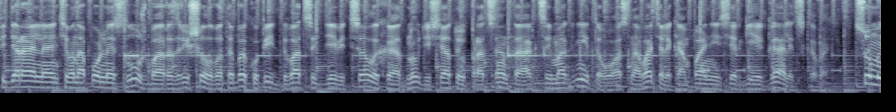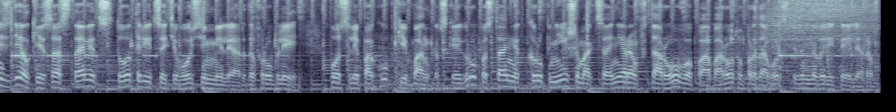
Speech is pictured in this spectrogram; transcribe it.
Федеральная антимонопольная служба разрешила ВТБ купить 29,1% акций «Магнита» у основателя компании Сергея Галицкого. Сумма сделки составит 138 миллиардов рублей. После покупки банковская группа станет крупнейшим акционером второго по обороту продовольственного ритейлера в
